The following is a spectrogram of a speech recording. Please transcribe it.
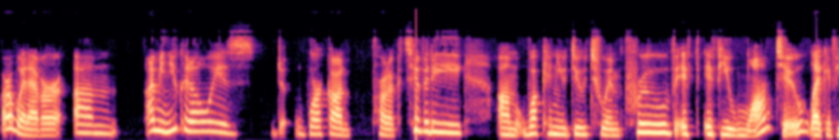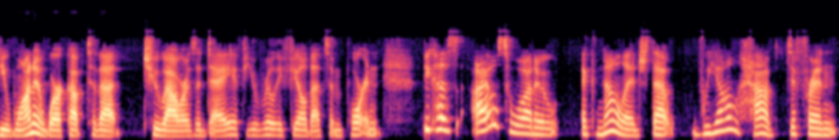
or whatever. Um, I mean, you could always work on productivity. Um, what can you do to improve if if you want to? Like if you want to work up to that two hours a day, if you really feel that's important. Because I also want to acknowledge that we all have different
